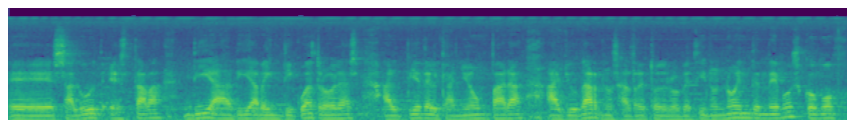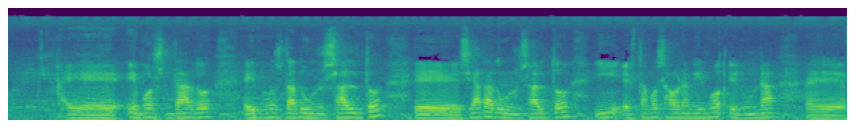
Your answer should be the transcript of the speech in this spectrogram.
eh, salud, estaba día a día, 24 horas al pie del cañón para ayudarnos al resto de los vecinos. No entendemos cómo eh, hemos, dado, hemos dado un salto, eh, se ha dado un salto y estamos ahora mismo en, una, eh,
